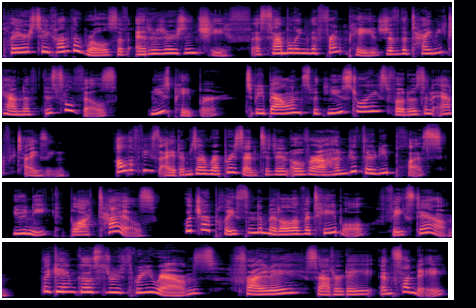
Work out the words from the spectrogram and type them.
players take on the roles of editors in chief, assembling the front page of the tiny town of Thistleville's newspaper to be balanced with news stories, photos, and advertising. All of these items are represented in over 130 plus unique block tiles, which are placed in the middle of a table, face down. The game goes through three rounds Friday, Saturday, and Sunday,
